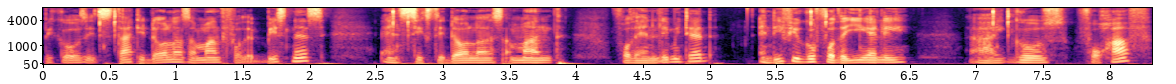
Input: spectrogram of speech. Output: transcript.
because it's $30 a month for the business and $60 a month for the unlimited. And if you go for the yearly, uh, it goes for half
